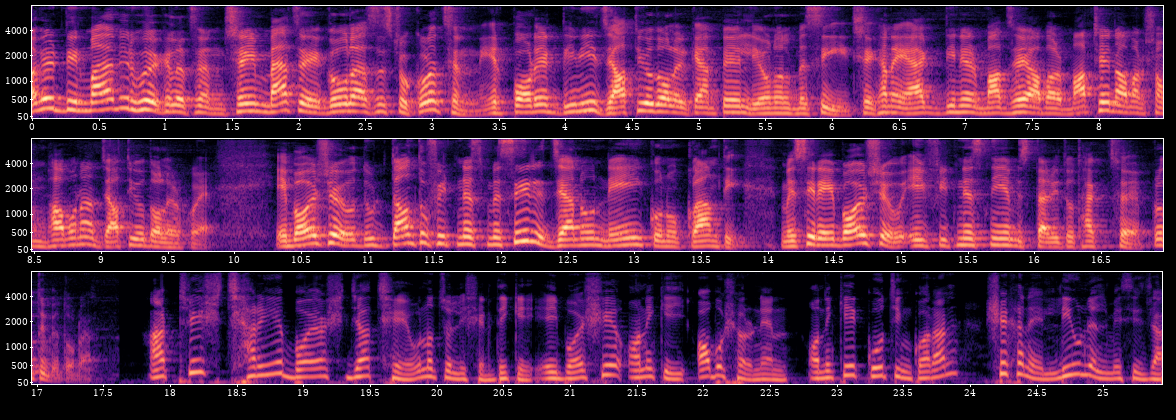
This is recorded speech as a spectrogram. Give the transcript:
আগের দিন মায়ামির হয়ে খেলেছেন, সেই ম্যাচে গোল অ্যাসিস্টও করেছেন। এর পরের দিনই জাতীয় দলের ক্যাম্পে লিওনাল মেসি, সেখানে একদিনের মাঝে আবার মাঠে নামার সম্ভাবনা জাতীয় দলের হয়ে। এ বয়সেও দুর্দান্ত ফিটনেস মেসির যেন নেই কোনো ক্লান্তি। মেসির এই বয়সেও এই ফিটনেস নিয়ে বিস্তারিত থাকছে প্রতিবেদনে। আটত্রিশ ছাড়িয়ে বয়স যাচ্ছে উনচল্লিশের দিকে। এই বয়সে অনেকেই অবসর নেন, অনেকে কোচিং করান। সেখানে লিওনেল মেসি যা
